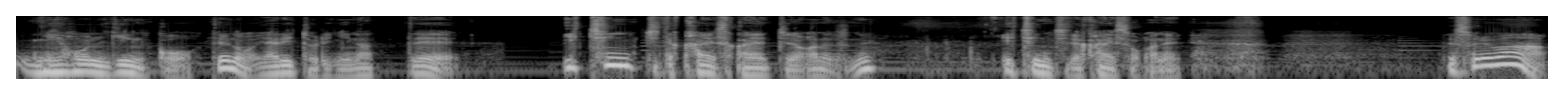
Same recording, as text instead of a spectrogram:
日本銀行でのやり取りになって、1日で返す金っていうのがあるんですね。1日で返すお金。で、それは、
